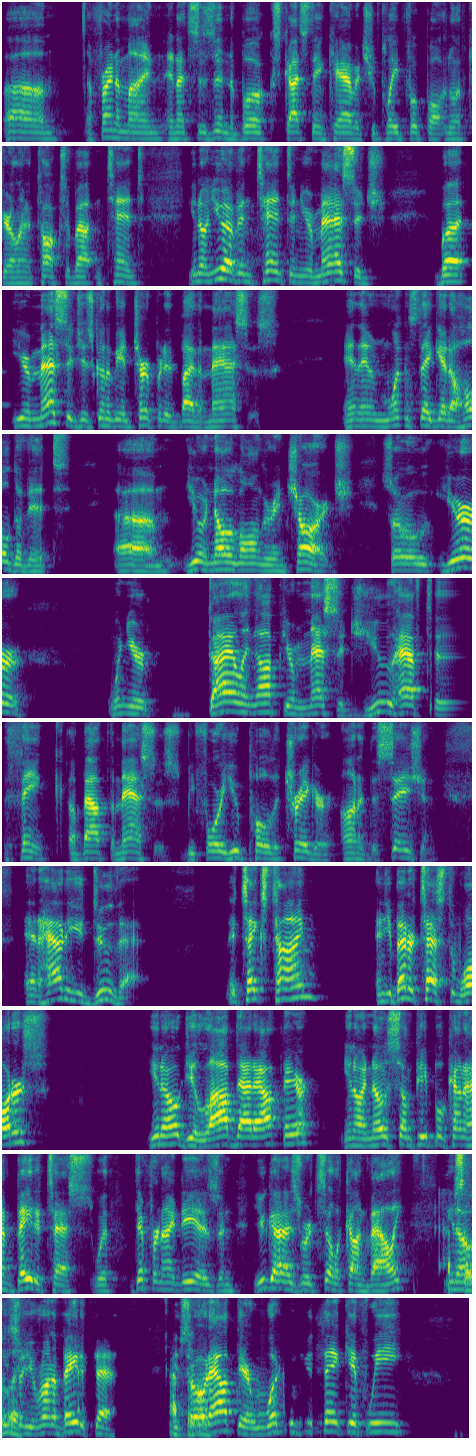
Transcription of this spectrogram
Um, a friend of mine, and that's is in the book, Scott Stankavage, who played football in North Carolina, talks about intent. You know, you have intent in your message, but your message is going to be interpreted by the masses. And then once they get a hold of it, um, you are no longer in charge. So you're when you're dialing up your message, you have to think about the masses before you pull the trigger on a decision. And how do you do that? It takes time, and you better test the waters. You know, do you lob that out there? You know, I know some people kind of have beta tests with different ideas, and you guys were at Silicon Valley, you Absolutely. know, so you run a beta test. You Absolutely. throw it out there. What would you think if we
